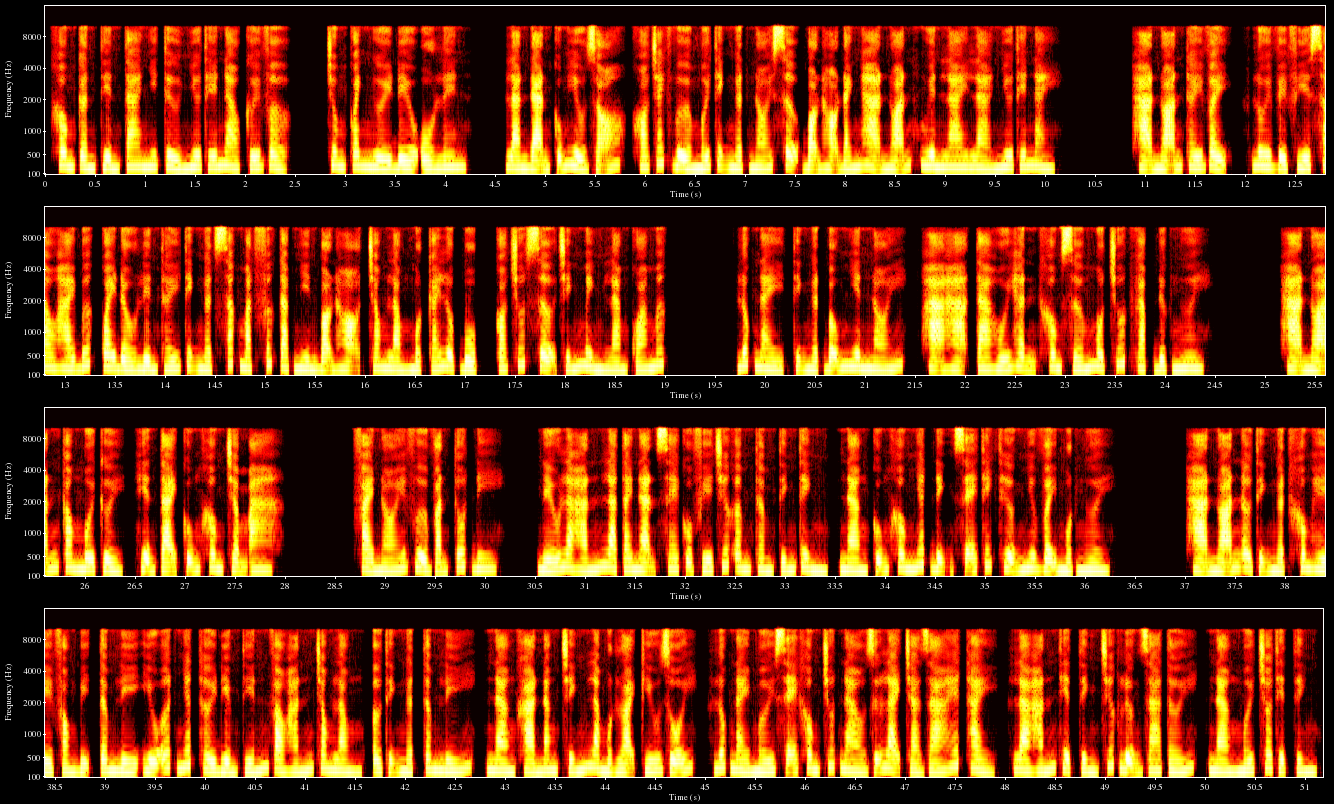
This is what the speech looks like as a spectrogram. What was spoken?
Không cần tiền ta nhi tử như thế nào cưới vợ, chung quanh người đều ồ lên. Làn đạn cũng hiểu rõ, khó trách vừa mới thịnh ngật nói sợ bọn họ đánh hạ noãn, nguyên lai là như thế này. Hạ noãn thấy vậy, lui về phía sau hai bước quay đầu liền thấy thịnh ngật sắc mặt phức tạp nhìn bọn họ trong lòng một cái lột bột, có chút sợ chính mình làm quá mức. Lúc này thịnh ngật bỗng nhiên nói, hạ hạ ta hối hận không sớm một chút gặp được ngươi. Hạ noãn cong môi cười, hiện tại cũng không chậm a Phải nói vừa vặn tốt đi, nếu là hắn là tai nạn xe của phía trước âm thầm tính tình, nàng cũng không nhất định sẽ thích thượng như vậy một người. Hạ noãn ở thịnh ngật không hề phòng bị tâm lý yếu ớt nhất thời điểm tiến vào hắn trong lòng, ở thịnh ngật tâm lý, nàng khả năng chính là một loại cứu rỗi, lúc này mới sẽ không chút nào giữ lại trả giá hết thảy, là hắn thiệt tình trước lượng ra tới, nàng mới cho thiệt tình.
